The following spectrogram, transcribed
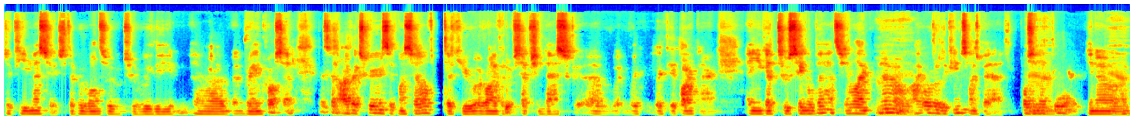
the key message that we want to to really uh, bring across. And listen, I've experienced it myself that you arrive at a reception desk uh, with, with, with, your partner and you get two single beds. You're like, no, I ordered a king size bed. Wasn't yeah. that there? You know, yeah.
